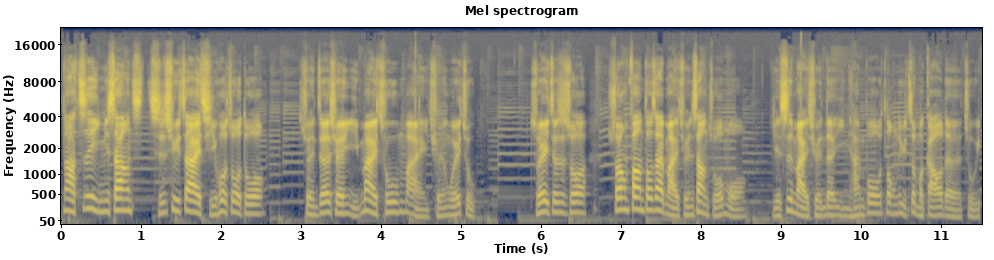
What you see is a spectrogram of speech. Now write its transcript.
那自营商持续在期货做多，选择权以卖出买权为主。所以就是说，双方都在买权上琢磨，也是买权的隐含波动率这么高的主因。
